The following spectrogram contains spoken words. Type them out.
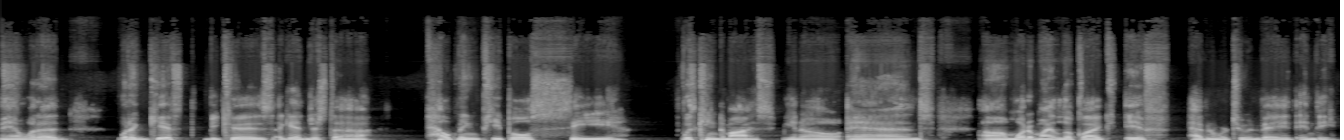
man what a what a gift because again just uh helping people see with kingdom eyes you know and um, what it might look like if heaven were to invade Indy,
